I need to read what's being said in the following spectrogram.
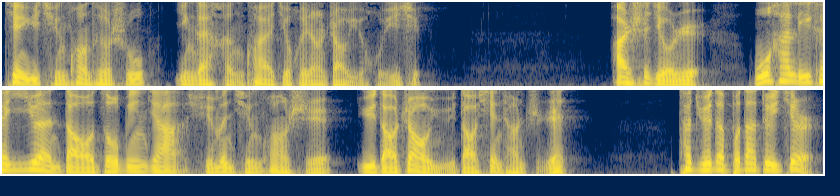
鉴于情况特殊，应该很快就会让赵宇回去。二十九日，吴涵离开医院到邹兵家询问情况时，遇到赵宇到现场指认，他觉得不大对劲儿，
